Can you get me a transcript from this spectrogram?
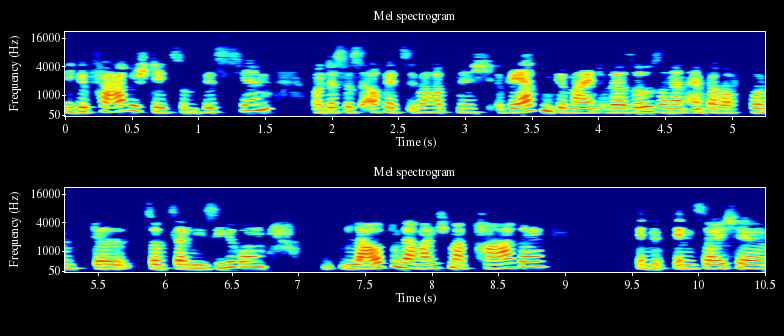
die Gefahr besteht so ein bisschen, und das ist auch jetzt überhaupt nicht wertend gemeint oder so, sondern einfach aufgrund der Sozialisierung, laufen da manchmal Paare in, in solche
